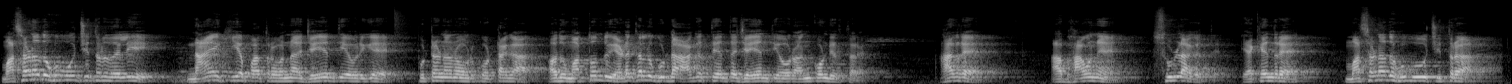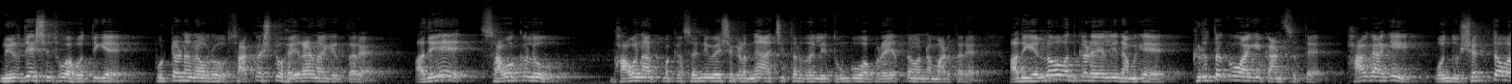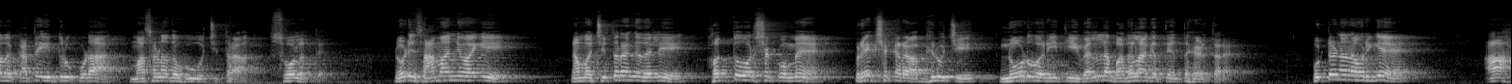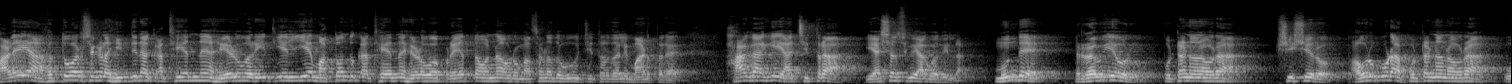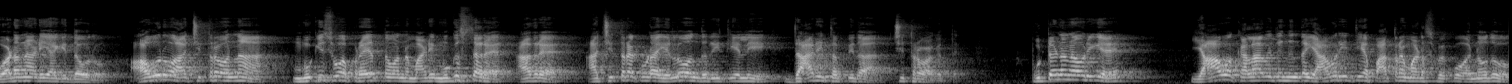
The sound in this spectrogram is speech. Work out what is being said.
ಮಸಣದ ಹೂವು ಚಿತ್ರದಲ್ಲಿ ನಾಯಕಿಯ ಪಾತ್ರವನ್ನು ಜಯಂತಿಯವರಿಗೆ ಪುಟ್ಟಣ್ಣನವರು ಕೊಟ್ಟಾಗ ಅದು ಮತ್ತೊಂದು ಎಡಕಲ್ಲು ಗುಡ್ಡ ಆಗುತ್ತೆ ಅಂತ ಜಯಂತಿ ಅವರು ಅಂದ್ಕೊಂಡಿರ್ತಾರೆ ಆದರೆ ಆ ಭಾವನೆ ಸುಳ್ಳಾಗತ್ತೆ. ಯಾಕೆಂದರೆ ಮಸಣದ ಹೂವು ಚಿತ್ರ ನಿರ್ದೇಶಿಸುವ ಹೊತ್ತಿಗೆ ಪುಟ್ಟಣ್ಣನವರು ಸಾಕಷ್ಟು ಹೈರಾಣಾಗಿರ್ತಾರೆ. ಅದೇ ಸವಕಲು ಭಾವನಾತ್ಮಕ ಸನ್ನಿವೇಶಗಳನ್ನೇ ಆ ಚಿತ್ರದಲ್ಲಿ ತುಂಬುವ ಪ್ರಯತ್ನವನ್ನು ಮಾಡ್ತಾರೆ. ಅದು ಎಲ್ಲೋ ಒಂದು ಕಡೆಯಲ್ಲಿ ನಮಗೆ ಕೃತಕವಾಗಿ ಕಾಣಿಸುತ್ತೆ. ಹಾಗಾಗಿ ಒಂದು ಶಕ್ತವಾದ ಕತೆ ಇದ್ದರೂ ಕೂಡ ಮಸಣದ ಹೂವು ಚಿತ್ರ ಸೋಲುತ್ತೆ. ನೋಡಿ, ಸಾಮಾನ್ಯವಾಗಿ ನಮ್ಮ ಚಿತ್ರರಂಗದಲ್ಲಿ ಹತ್ತು ವರ್ಷಕ್ಕೊಮ್ಮೆ ಪ್ರೇಕ್ಷಕರ ಅಭಿರುಚಿ ನೋಡುವ ರೀತಿ ಇವೆಲ್ಲ ಬದಲಾಗುತ್ತೆ ಅಂತ ಹೇಳ್ತಾರೆ. ಪುಟ್ಟಣ್ಣನವರಿಗೆ ಆ ಹಳೆಯ ಹತ್ತು ವರ್ಷಗಳ ಹಿಂದಿನ ಕಥೆಯನ್ನೇ ಹೇಳುವ ರೀತಿಯಲ್ಲಿಯೇ ಮತ್ತೊಂದು ಕಥೆಯನ್ನು ಹೇಳುವ ಪ್ರಯತ್ನವನ್ನು ಅವರು ಮಸಣದ ಹೂ ಚಿತ್ರದಲ್ಲಿ ಮಾಡ್ತಾರೆ. ಹಾಗಾಗಿ ಆ ಚಿತ್ರ ಯಶಸ್ವಿ ಆಗೋದಿಲ್ಲ ಮುಂದೆ ರವಿಯವರು, ಪುಟ್ಟಣ್ಣನವರ ಶಿಷ್ಯರು, ಅವರು ಕೂಡ ಪುಟ್ಟಣ್ಣನವರ ಒಡನಾಡಿಯಾಗಿದ್ದವರು. ಅವರು ಆ ಚಿತ್ರವನ್ನು ಮುಗಿಸುವ ಪ್ರಯತ್ನವನ್ನು ಮಾಡಿ ಮುಗಿಸ್ತಾರೆ. ಆದರೆ ಆ ಚಿತ್ರ ಕೂಡ ಎಲ್ಲೋ ಒಂದು ರೀತಿಯಲ್ಲಿ ದಾರಿ ತಪ್ಪಿದ ಚಿತ್ರವಾಗುತ್ತೆ. ಪುಟ್ಟಣ್ಣನವರಿಗೆ ಯಾವ ಕಲಾವಿದನಿಂದ ಯಾವ ರೀತಿಯ ಪಾತ್ರ ಮಾಡಿಸ್ಬೇಕು ಅನ್ನೋದು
